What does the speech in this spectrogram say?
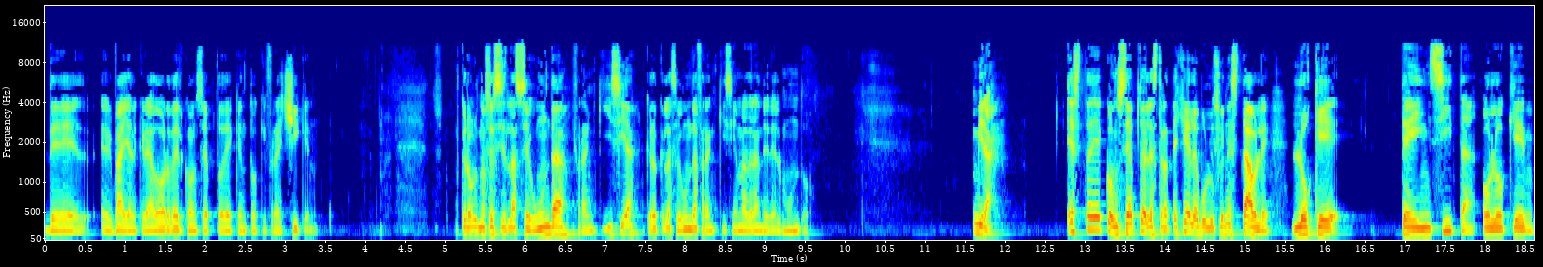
de, eh, vaya, el creador del concepto de Kentucky Fried Chicken. Creo, no sé si es la segunda franquicia, creo que es la segunda franquicia más grande del mundo. Mira, este concepto de la estrategia de la evolución estable, lo que te incita o lo que,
